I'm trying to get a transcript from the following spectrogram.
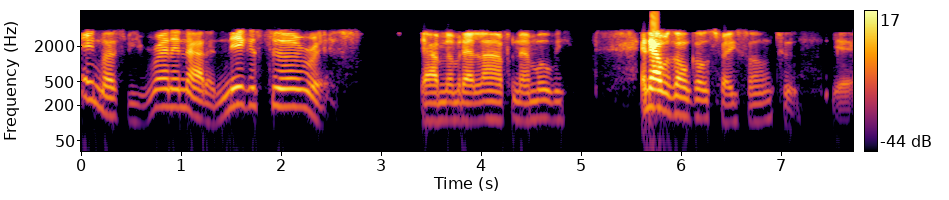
They must be running out of niggas to arrest. Y'all remember that line from that movie? And that was on Ghostface song too. Yeah.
